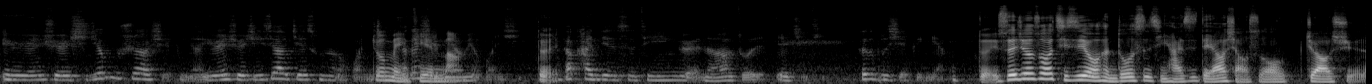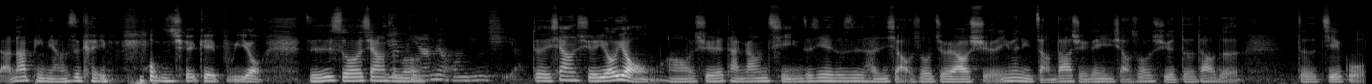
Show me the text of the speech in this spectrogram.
语言学习就不需要写评量，语言学习是要接触那个环境，就每天嘛，没有关系，对，要看电视、听音乐，然后做练习题。可是不是写平量，对，所以就是说，其实有很多事情还是得要小时候就要学的。那平量是可以，我们觉得可以不用，只是说像什么，平量没有黄金期啊。对，像学游泳啊、学弹钢琴这些，都是很小时候就要学，因为你长大学跟你小时候学得到的的结果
